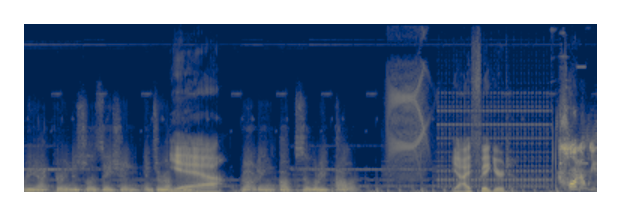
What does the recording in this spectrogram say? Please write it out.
Reactor initialization interrupted. Yeah. Routing auxiliary power. Yeah, I figured. Connolly,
